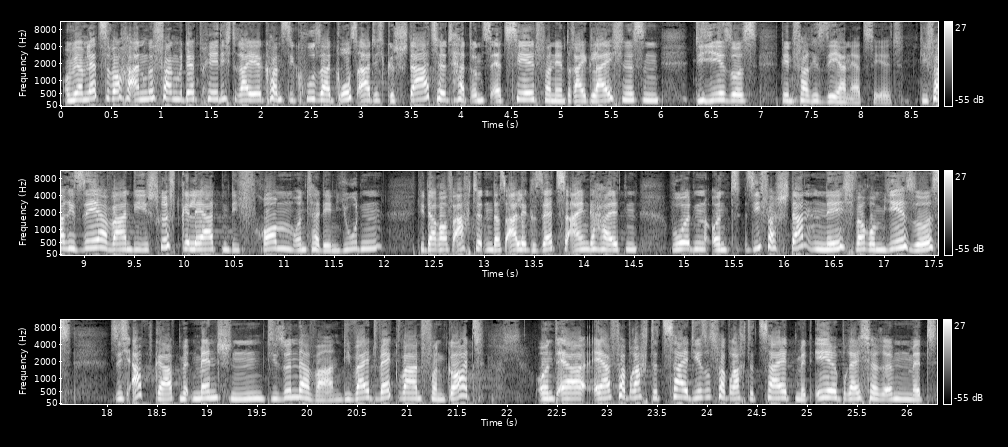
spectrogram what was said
Und wir haben letzte Woche angefangen mit der Predigtreihe. Konsti Kruse hat großartig gestartet, hat uns erzählt von den drei Gleichnissen, die Jesus den Pharisäern erzählt. Die Pharisäer waren die Schriftgelehrten, die Frommen unter den Juden, die darauf achteten, dass alle Gesetze eingehalten wurden. Und sie verstanden nicht, warum Jesus sich abgab mit Menschen, die Sünder waren, die weit weg waren von Gott. Und er, er verbrachte Zeit, Jesus verbrachte Zeit mit Ehebrecherinnen, mit,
